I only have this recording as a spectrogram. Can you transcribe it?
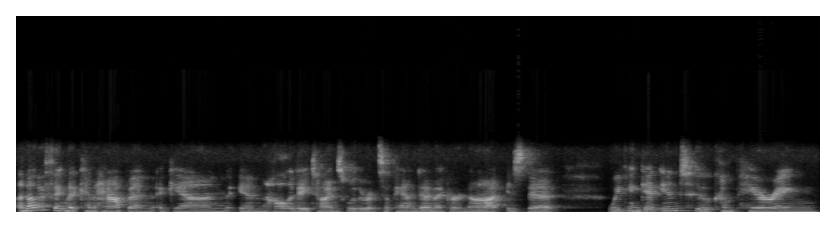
Another thing that can happen again in holiday times, whether it's a pandemic or not, is that we can get into comparing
